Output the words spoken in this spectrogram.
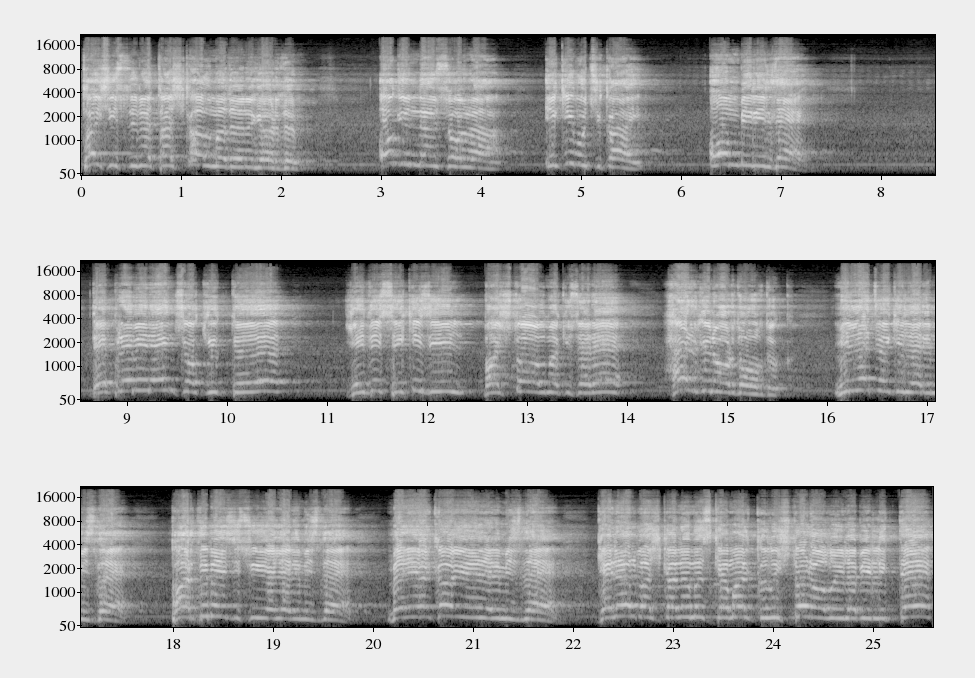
Taş üstüne taş kalmadığını gördüm. O günden sonra iki buçuk ay 11 ilde depremin en çok yıktığı 7-8 il başta olmak üzere her gün orada olduk. Milletvekillerimizle, parti meclis üyelerimizle, MYK üyelerimizle, Genel Başkanımız Kemal Kılıçdaroğlu ile birlikte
